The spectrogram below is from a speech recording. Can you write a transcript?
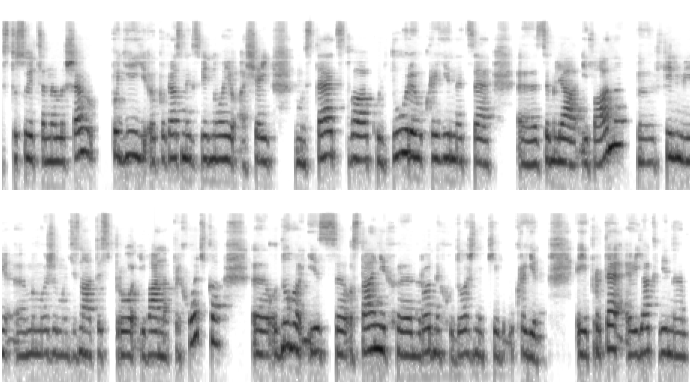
стосується не лише подій, е, пов'язаних з війною, а ще й мистецтва, культури України. Це е, Земля Івана. Е, В фільмі ми можемо дізнатись про Івана Приходька, одного із останніх народних художників України, і про те, як він.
